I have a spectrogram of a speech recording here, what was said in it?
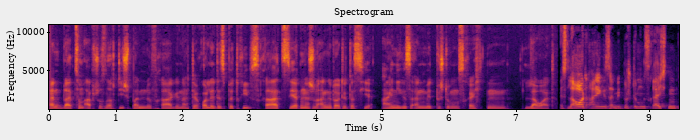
Dann bleibt zum Abschluss noch die spannende Frage nach der Rolle des Betriebsrats. Sie hatten ja schon angedeutet, dass hier einiges an Mitbestimmungsrechten lauert. Es lauert einiges an Mitbestimmungsrechten,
